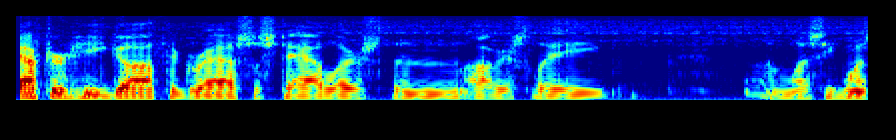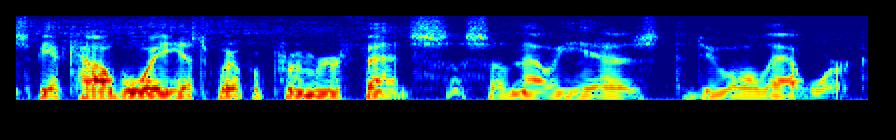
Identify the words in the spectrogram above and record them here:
After he got the grass established, then obviously, unless he wants to be a cowboy, he has to put up a perimeter fence. So now he has to do all that work.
